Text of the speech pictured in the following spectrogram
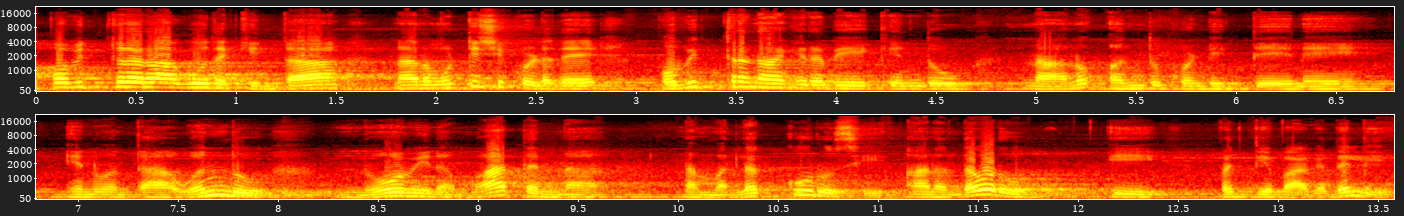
ಅಪವಿತ್ರರಾಗುವುದಕ್ಕಿಂತ ನಾನು ಮುಟ್ಟಿಸಿಕೊಳ್ಳದೆ ಪವಿತ್ರನಾಗಿರಬೇಕೆಂದು ನಾನು ಅಂದುಕೊಂಡಿದ್ದೇನೆ ಎನ್ನುವಂತಹ ಒಂದು ನೋವಿನ ಮಾತನ್ನು ನಮ್ಮ ಲಕ್ಕೂರುಸಿ ಆನಂದವರು ಈ ಪದ್ಯ ಭಾಗದಲ್ಲಿ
